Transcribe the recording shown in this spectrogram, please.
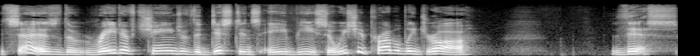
it says the rate of change of the distance AB, so we should probably draw this,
